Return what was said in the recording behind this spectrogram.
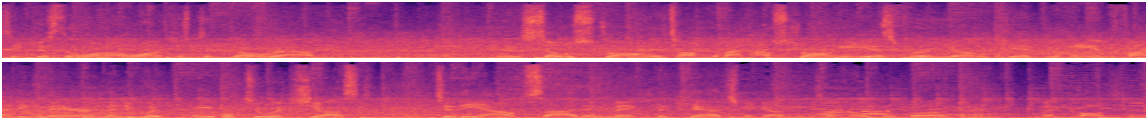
Is he just a one-on-one, just a go route? And he's so strong. They talk about how strong he is for a young kid. The hand fighting there, and then he was able to adjust to the outside and make the catch. They got the turnover bug. That cost him.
